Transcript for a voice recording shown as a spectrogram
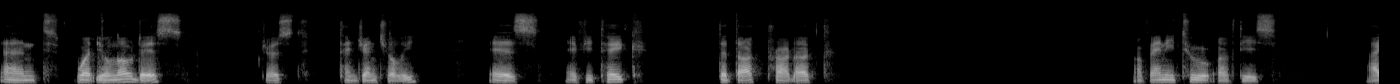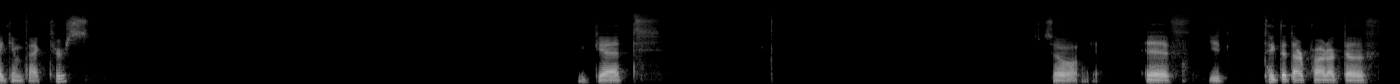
And what you'll notice, just tangentially, is if you take the dot product of any two of these eigenvectors, you get, so if you take the dot product of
